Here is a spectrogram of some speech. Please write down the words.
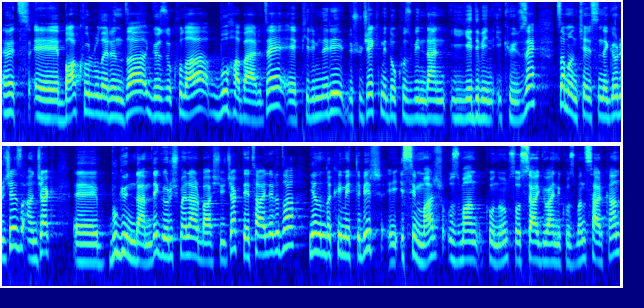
Evet, e, bağ kurulularında gözü kulağı bu haberde e, primleri düşecek mi 9000'den 7200'e zaman içerisinde göreceğiz. Ancak e, bu gündemde görüşmeler başlayacak. Detayları da yanımda kıymetli bir e, isim var. Uzman konuğum, sosyal güvenlik uzmanı Serkan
